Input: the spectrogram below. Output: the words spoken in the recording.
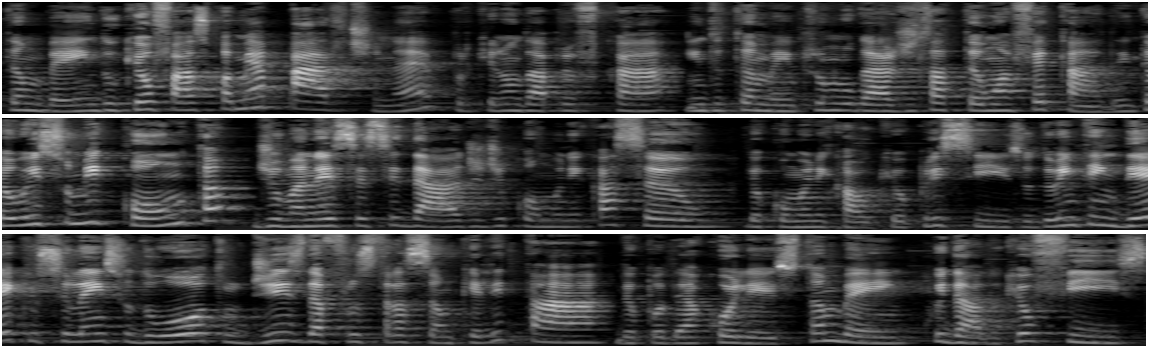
também do que eu faço com a minha parte, né? Porque não dá para eu ficar indo também para um lugar de estar tão afetada. Então isso me conta de uma necessidade de comunicação, de eu comunicar o que eu preciso, de eu entender que o silêncio do outro diz da frustração que ele tá, de eu poder acolher isso também, cuidar do que eu fiz,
